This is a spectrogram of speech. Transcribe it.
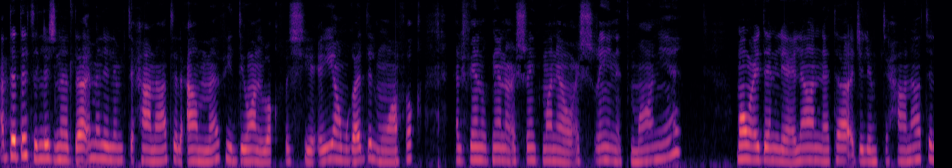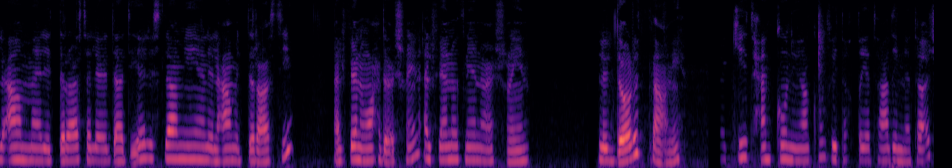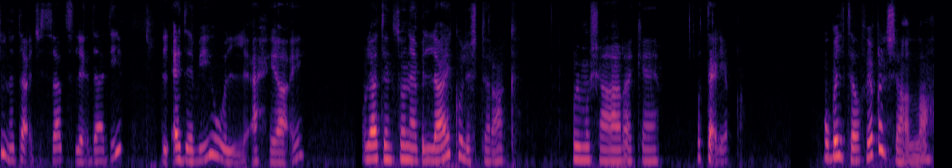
حددت اللجنة الدائمة للامتحانات العامة في ديوان الوقف الشيعي يوم غد الموافق ألفين واثنين وعشرين ثمانية وعشرين ثمانية موعدا لإعلان نتائج الامتحانات العامة للدراسة الإعدادية الإسلامية للعام الدراسي ألفين وواحد وعشرين ألفين واثنين وعشرين. للدور الثاني. أكيد حنكون وياكم في تغطية هذه النتائج النتائج السادس الإعدادي الأدبي والأحيائي. ولا تنسونا باللايك والاشتراك والمشاركة والتعليق. وبالتوفيق إن شاء الله.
